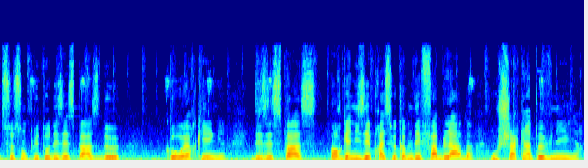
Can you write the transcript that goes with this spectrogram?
ce sont plutôt des espaces de coworking, des espaces organisés presque comme des Fab Labs où chacun peut venir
